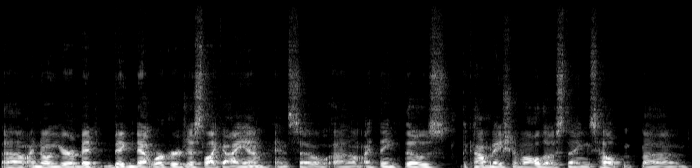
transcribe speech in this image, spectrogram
Um, I know you're a big, big networker just like I am, and so um, I think those the combination of all those things help um,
